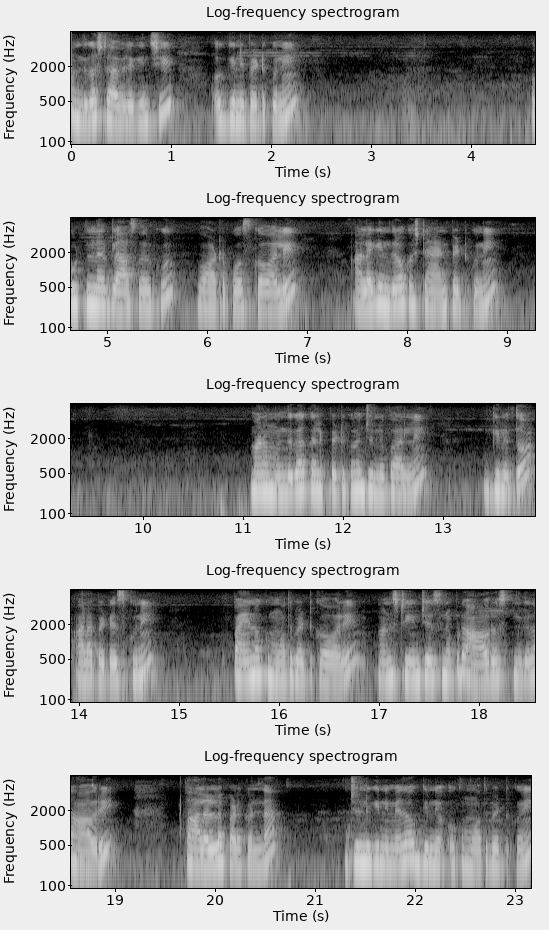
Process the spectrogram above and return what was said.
ముందుగా స్టవ్ వెలిగించి ఒక గిన్నె పెట్టుకుని ఒకటిన్నర గ్లాస్ వరకు వాటర్ పోసుకోవాలి. అలాగే ఇందులో ఒక స్టాండ్ పెట్టుకుని మనం ముందుగా కలిపి పెట్టుకున్న జున్ను పాలని గిన్నెతో అలా పెట్టేసుకుని పైన ఒక మూత పెట్టుకోవాలి. మనం స్టీమ్ చేసినప్పుడు ఆవిరి వస్తుంది కదా ఆవిరి పాలల్లో పడకుండా జున్ను గిన్నె మీద ఒక గిన్నె ఒక మూత పెట్టుకుని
